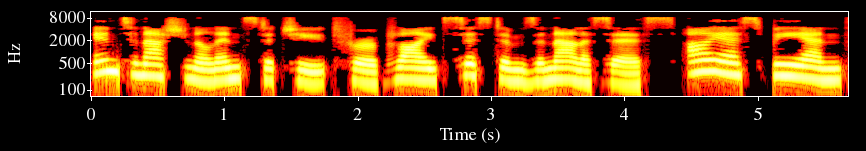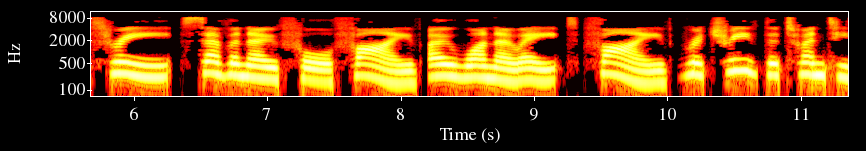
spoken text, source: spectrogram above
International Institute for Applied Systems Analysis, ISBN 3-7045-0108-5, retrieved 22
